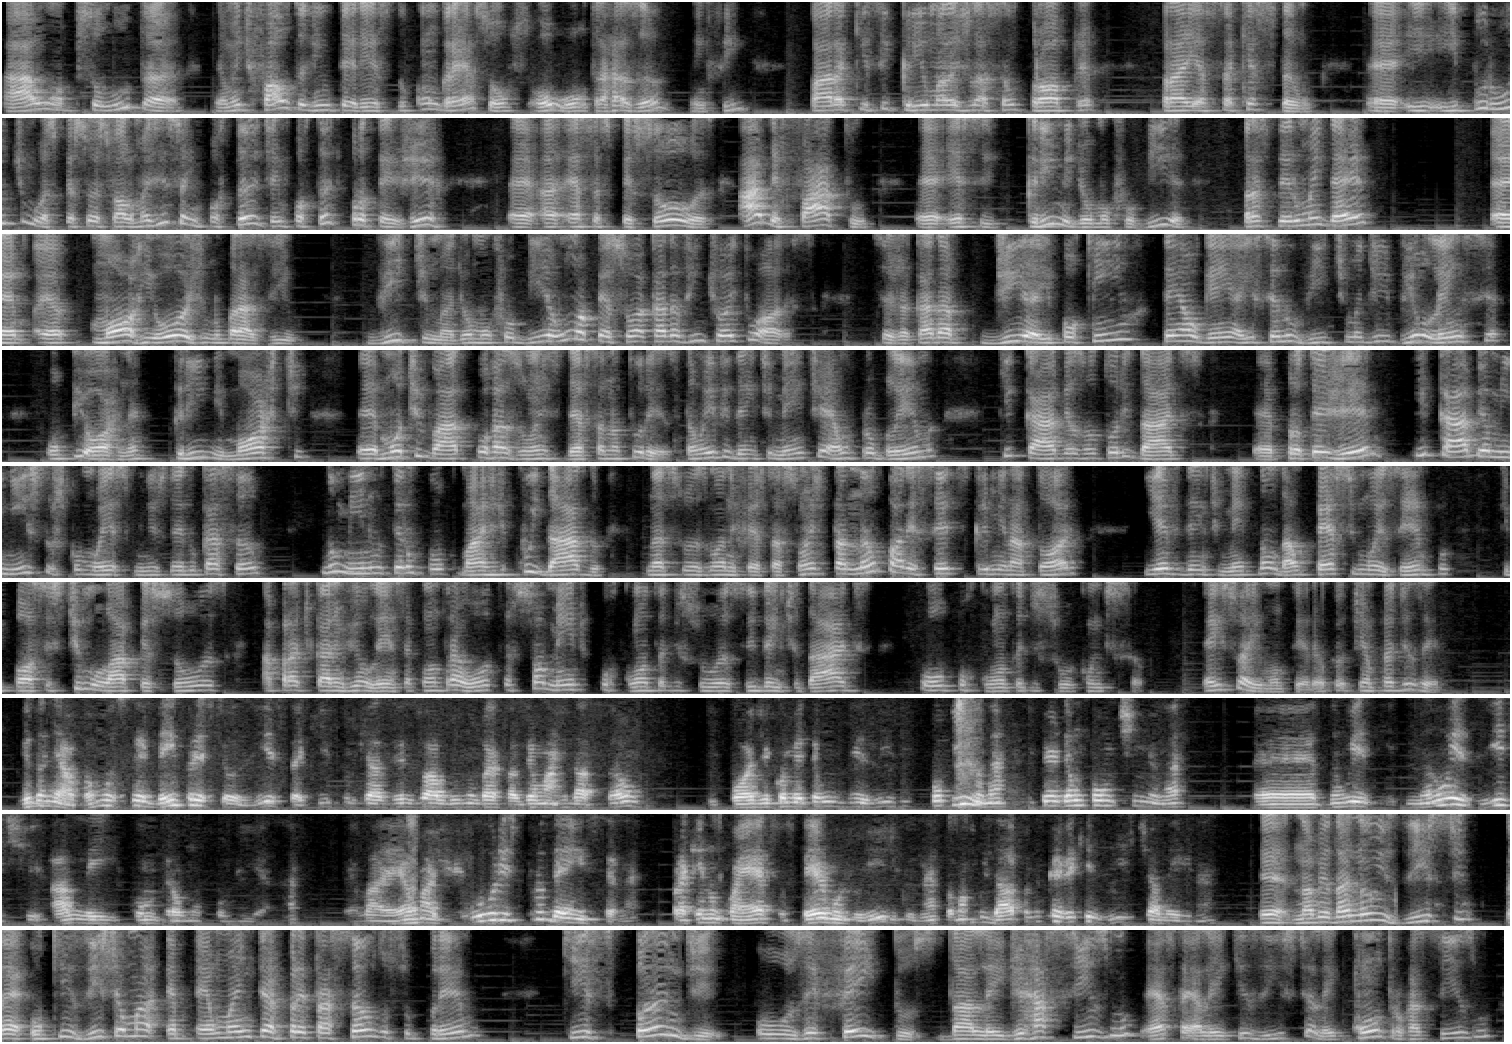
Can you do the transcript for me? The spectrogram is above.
Há uma absoluta, realmente, falta de interesse do Congresso, ou, ou outra razão, enfim, para que se crie uma legislação própria para essa questão. É, e, e, por último, as pessoas falam, mas isso é importante, é importante proteger é, essas pessoas, há de fato é, esse crime de homofobia, para se ter uma ideia, é, é, morre hoje no Brasil vítima de homofobia uma pessoa a cada 28 horas. Ou seja, cada dia e pouquinho tem alguém aí sendo vítima de violência, ou pior, né? crime, morte, é, motivado por razões dessa natureza. Então, evidentemente, é um problema que cabe às autoridades é, e cabe a ministros como esse, ministro da Educação, no mínimo, ter um pouco mais de cuidado nas suas manifestações para não parecer discriminatório e, evidentemente, não dar um péssimo exemplo que possa estimular pessoas a praticarem violência contra outras somente por conta de suas identidades ou por conta de sua condição. É isso aí, Monteiro, é o que eu tinha para dizer. Viu, Daniel? Vamos ser bem preciosista aqui, porque às vezes o aluno vai fazer uma redação e pode cometer um deslize bobinho, né? E perder um pontinho, né? É, não, não existe a lei contra a homofobia, né? Ela é uma jurisprudência, né? Para quem não conhece os termos jurídicos, né? Toma cuidado para não escrever que existe a lei, né? É, na verdade, não existe. É, o que existe é uma, é, é uma interpretação do Supremo que expande os efeitos da lei de racismo, esta é a lei que existe, a lei contra o racismo,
